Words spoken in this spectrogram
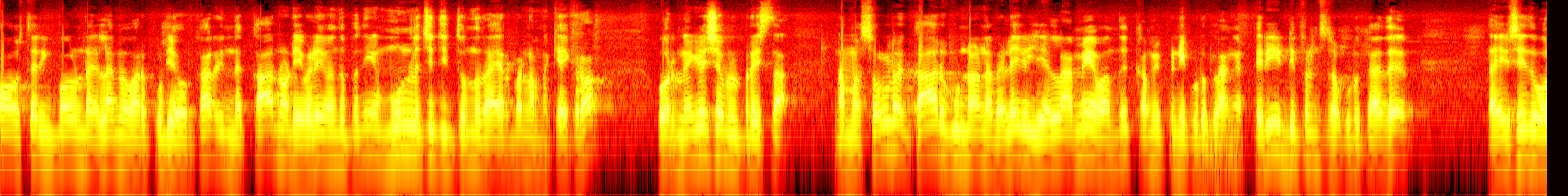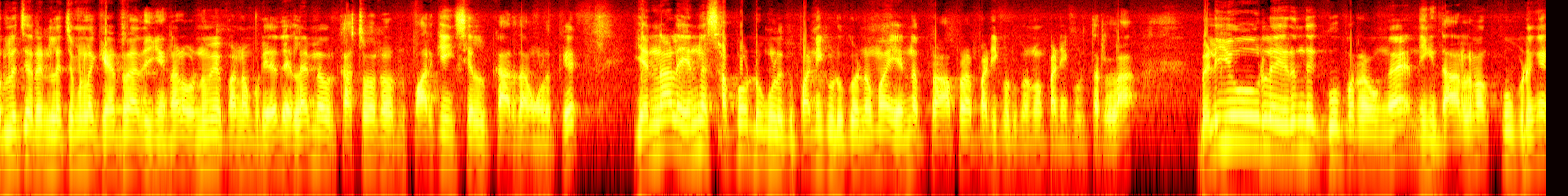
power steering power எல்லாமே வரக்கூடிய ஒரு கார் இந்த காரினுடைய விலை வந்து பார்த்தீங்கன்னா மூணு லட்சத்தி தொண்ணூறாயிரம் ரூபாய் நம்ம கேட்குறோம் ஒரு நெகோஷியபிள் ப்ரைஸ் தான். நம்ம சொல்கிற காருக்கு உண்டான விலைகள் எல்லாமே வந்து கம்மி பண்ணி கொடுக்கலாங்க. பெரிய டிஃப்ரென்ஸில் கொடுக்காது. தயவுசெய்து ஒரு லட்சம் ரெண்டு லட்சம்லாம் கேட்டுறாதீங்க என்னால் ஒன்றுமே பண்ண முடியாது. எல்லாமே ஒரு கஸ்டமர் ஒரு பார்க்கிங் சேல் கார் தான் உங்களுக்கு. என்னால் என்ன சப்போர்ட் உங்களுக்கு பண்ணி கொடுக்கணுமோ என்ன ப்ராப்பராக பண்ணி கொடுக்கணுமோ பண்ணி கொடுத்துடலாம். வெளியூரில் இருந்து கூப்பிட்றவங்க நீங்கள் தாராளமாக கூப்பிடுங்க.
